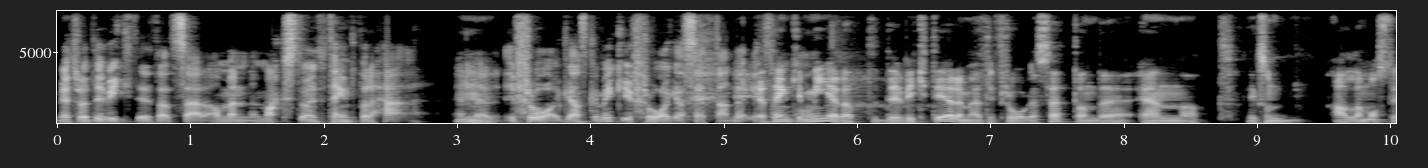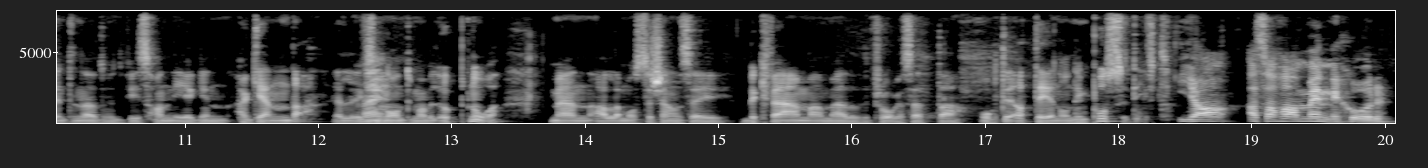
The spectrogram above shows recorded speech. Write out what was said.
Men jag tror att det är viktigt att så här, ja men Max, du har inte tänkt på det här. Eller ifrå, ganska mycket ifrågasättande. Jag, jag liksom. tänker mer att det är viktigare med ett ifrågasättande än att liksom, alla måste inte nödvändigtvis ha en egen agenda eller liksom Nej. någonting man vill uppnå. Men alla måste känna sig bekväma med att ifrågasätta och det, att det är någonting positivt. Ja, alltså ha människor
